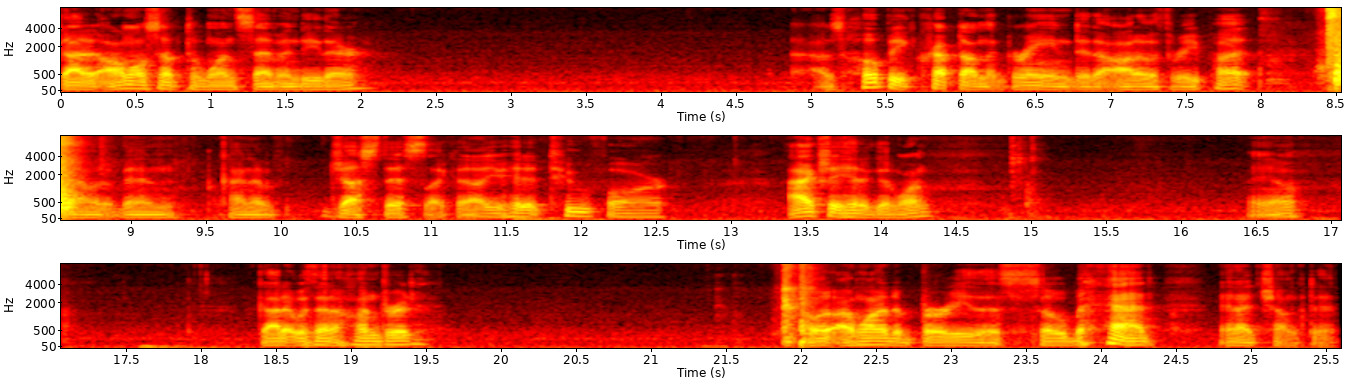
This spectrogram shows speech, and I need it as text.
got it almost up to 170 there. I was hoping he crept on the green, did an auto three putt. That would have been kind of justice. Like, oh, you hit it too far. I actually hit a good one. You know, got it within a hundred. I, would, I wanted to birdie this so bad, and I chunked it.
